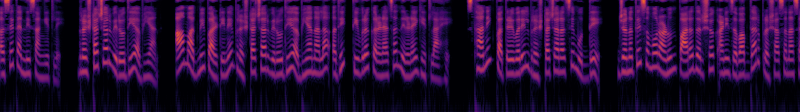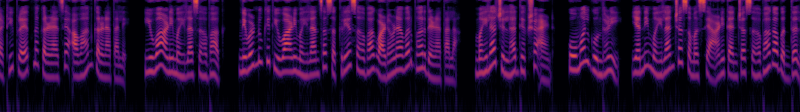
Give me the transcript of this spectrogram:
असे त्यांनी सांगितले. भ्रष्टाचार विरोधी अभियान आम आदमी पार्टीने भ्रष्टाचार विरोधी अभियानाला अधिक तीव्र करण्याचा निर्णय घेतला आहे. स्थानिक पातळीवरील भ्रष्टाचाराचे मुद्दे जनतेसमोर आणून पारदर्शक आणि जबाबदार प्रशासनासाठी प्रयत्न करण्याचे आवाहन करण्यात आले. युवा आणि महिला सहभाग निवडणुकीत युवा आणि महिलांचा सक्रिय सहभाग वाढवण्यावर भर देण्यात आला. महिला जिल्हाध्यक्ष अँड कोमल गोंधळी यांनी महिलांच्या समस्या आणि त्यांच्या सहभागाबद्दल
